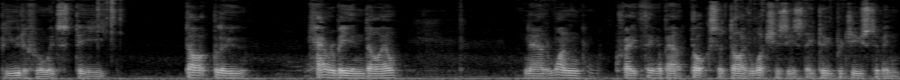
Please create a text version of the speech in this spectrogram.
beautiful. It's the dark blue Caribbean dial now, one great thing about Doxa dive watches is they do produce them in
